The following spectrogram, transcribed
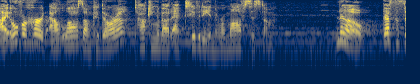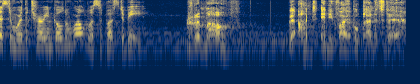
I overheard outlaws on Kadara talking about activity in the Ramov system. No, that's the system where the Turian Golden World was supposed to be. Ramov? There aren't any viable planets there.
